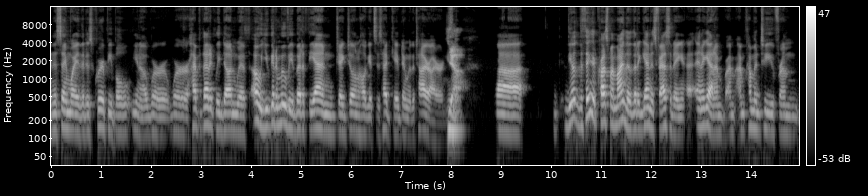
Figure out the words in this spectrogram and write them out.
in the same way that as queer people, you know, we're we're hypothetically done with, oh, you get a movie, but at the end, Jake Gyllenhaal gets his head caved in with a tire iron. Yeah. Uh, the other, the thing that crossed my mind though that again is fascinating and again I'm, I'm i'm coming to you from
